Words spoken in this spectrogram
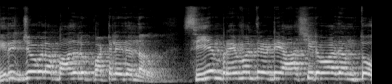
నిరుద్యోగుల బాధలు పట్టలేదన్నారు. సీఎం రేవంత్ రెడ్డి ఆశీర్వాదంతో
